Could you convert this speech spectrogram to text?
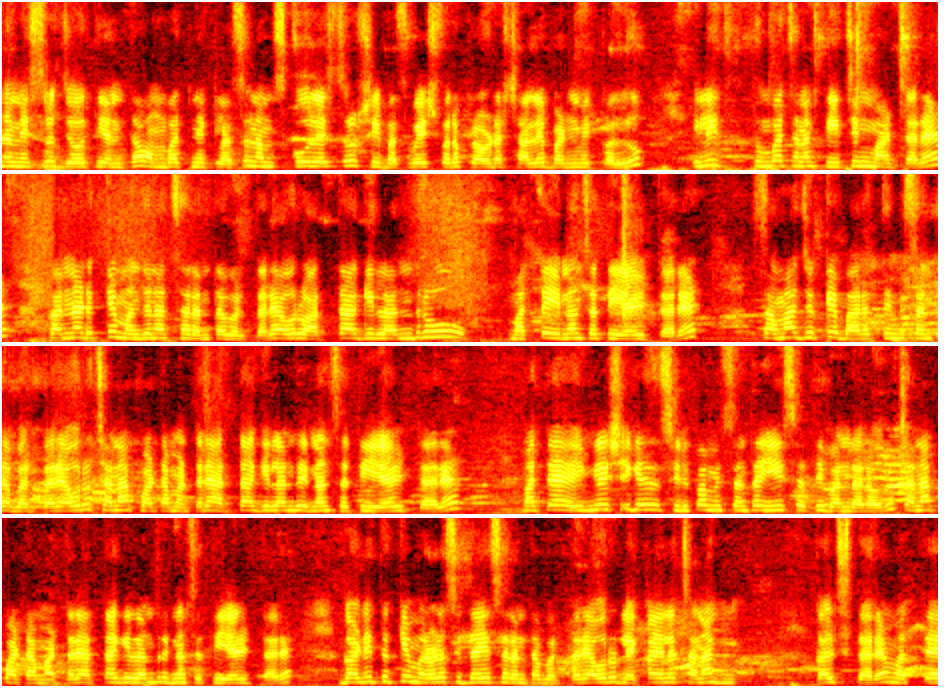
ನನ್ನ ಹೆಸರು ಜ್ಯೋತಿ ಅಂತ, ಒಂಬತ್ತನೇ ಕ್ಲಾಸು ನಮ್ಮ ಸ್ಕೂಲ್ ಹೆಸರು ಶ್ರೀ ಬಸವೇಶ್ವರ ಪ್ರೌಢಶಾಲೆ ಬಣ್ವಿಕಲ್ಲು ಇಲ್ಲಿ ತುಂಬ ಚೆನ್ನಾಗಿ ಟೀಚಿಂಗ್ ಮಾಡ್ತಾರೆ. ಕನ್ನಡಕ್ಕೆ ಮಂಜುನಾಥ್ ಸರ್ ಅಂತ ಬರ್ತಾರೆ. ಅವರು ಅರ್ಥ ಆಗಿಲ್ಲ ಅಂದರೂ ಮತ್ತೆ ಇನ್ನೊಂದ್ಸತಿ ಹೇಳ್ತಾರೆ. ಸಮಾಜಕ್ಕೆ ಭಾರತಿ ಮಿಸ್ ಅಂತ ಬರ್ತಾರೆ. ಅವರು ಚೆನ್ನಾಗಿ ಪಾಠ ಮಾಡ್ತಾರೆ. ಅರ್ಥ ಆಗಿಲ್ಲ ಅಂದ್ರೆ ಇನ್ನೊಂದ್ಸತಿ ಹೇಳ್ತಾರೆ. ಮತ್ತೆ ಇಂಗ್ಲೀಷಿಗೆ ಶಿಲ್ಪ ಮಿಸ್ ಅಂತ ಈ ಸತಿ ಬಂದಾರ ಅವರು. ಚೆನ್ನಾಗಿ ಪಾಠ ಮಾಡ್ತಾರೆ. ಅರ್ಥ ಆಗಿಲ್ಲ ಅಂದ್ರೆ ಇನ್ನೊಂದ್ಸತಿ ಹೇಳ್ತಾರೆ. ಗಣಿತಕ್ಕೆ ಮರಳ ಸಿದ್ದಯ್ಯ ಸರ್ ಅಂತ ಬರ್ತಾರೆ. ಅವರು ಲೆಕ್ಕ ಎಲ್ಲ ಚೆನ್ನಾಗಿ ಕಲಿಸ್ತಾರೆ. ಮತ್ತೆ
